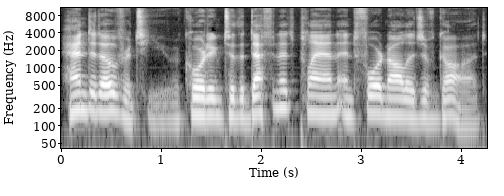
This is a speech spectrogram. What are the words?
handed over to you according to the definite plan and foreknowledge of God,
